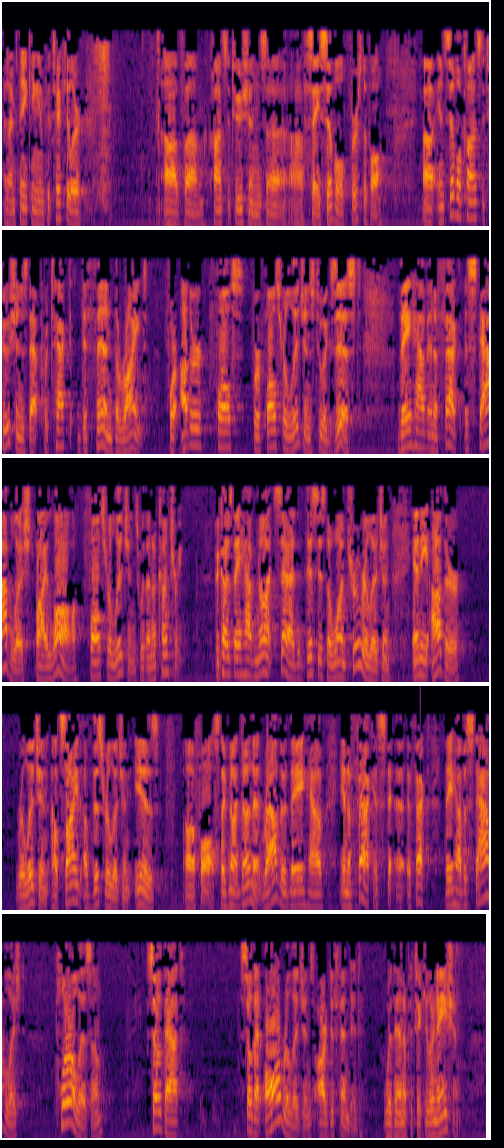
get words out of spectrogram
and I'm thinking in particular of um, constitutions, uh, uh, say civil, first of all, uh, in civil constitutions that protect, defend the right for other false, for false religions to exist, they have in effect established by law false religions within a country. Because they have not said this is the one true religion, any other religion outside of this religion is uh, false. They've not done that. Rather, they have, in effect, est- uh, effect, they have established pluralism so that so that all religions are defended within a particular nation.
